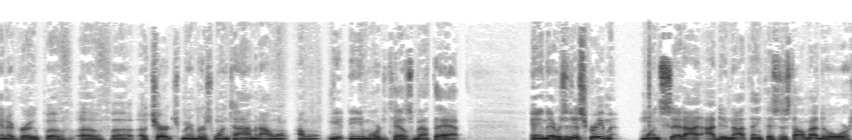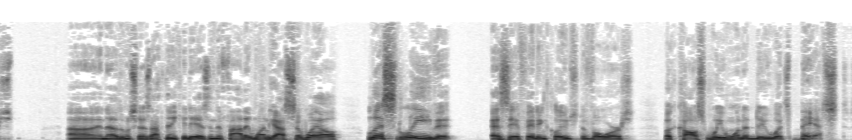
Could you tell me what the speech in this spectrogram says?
in a group of, of uh, church members one time, and I won't, I won't get any more details about that. And there was a disagreement. One said, I, I do not think this is talking about divorce. Uh, and one says, I think it is. And then finally one guy said, well, let's leave it as if it includes divorce because we want to do what's best.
